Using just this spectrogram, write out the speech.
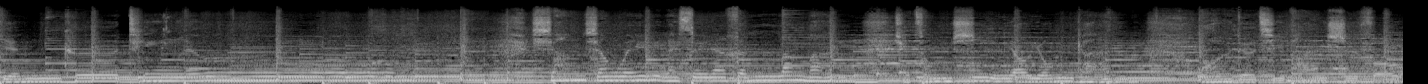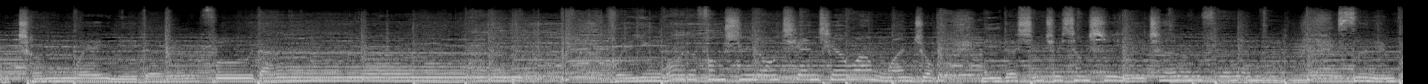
片刻停留想想未来虽然很浪漫却总是要勇敢。我的期盼是否成为你的负担？回应我的方式有千千万万种你的心却像是一阵风思念不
